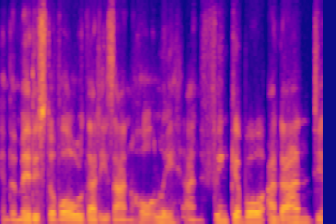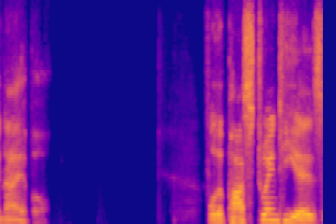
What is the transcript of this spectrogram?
In the midst of all that is unholy, unthinkable, and undeniable, for the past 20 years,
